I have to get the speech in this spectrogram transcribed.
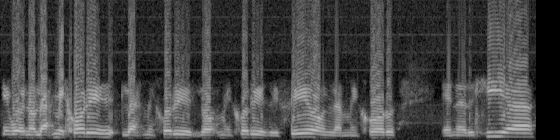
que, bueno, las mejores, las mejores, los mejores deseos, la mejor energía.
